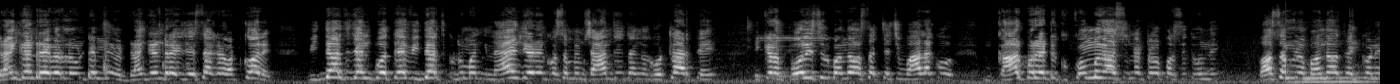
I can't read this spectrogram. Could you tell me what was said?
డ్రంక్ అండ్ డ్రైవర్లు ఉంటే మేము డ్రంక్ అండ్ డ్రైవ్ చేస్తే అక్కడ పట్టుకోవాలి. విద్యార్థి చనిపోతే విద్యార్థి కుటుంబానికి న్యాయం చేయడం కోసం మేము శాంతియుతంగా కొట్లాడితే ఇక్కడ పోలీసులు బందోబస్తు వచ్చేసి వాళ్ళకు కార్పొరేట్ కొమ్ము కాస్తున్నట్టు పరిస్థితి ఉంది. వాస్తవంగా బందోబస్తు పెట్టుకొని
